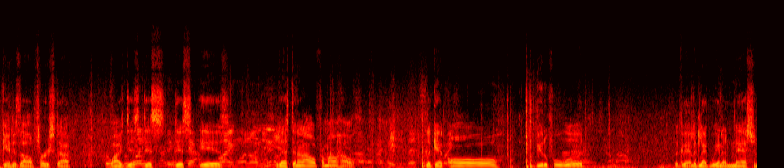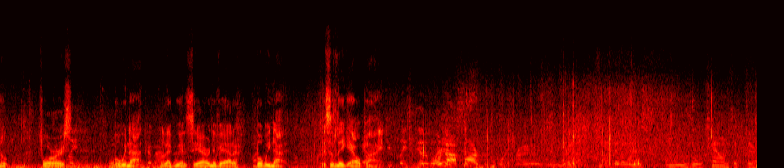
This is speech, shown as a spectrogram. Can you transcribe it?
Okay, this is our first stop. Watch this. This this is less than an hour from our house. Look at all beautiful wood. Look at that. Look like we're in a national forest, but we're not. Look like we're in Sierra Nevada, but we're not. This is Lake Alpine. We're not far from Point Reyes. in these little towns up there.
